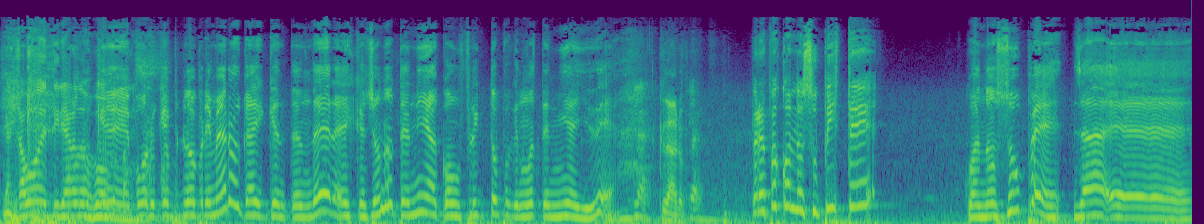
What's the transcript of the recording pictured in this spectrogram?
Te acabo de tirar dos porque, bombas. porque lo primero que hay que entender es que yo no tenía conflicto porque no tenía idea. Claro. Pero después cuando supiste, Cuando supe, ya eh,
